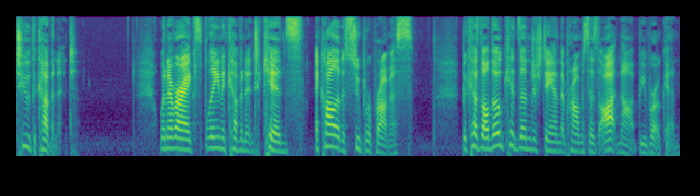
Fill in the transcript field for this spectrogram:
to the covenant. Whenever I explain a covenant to kids, I call it a super promise. Because although kids understand that promises ought not be broken,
